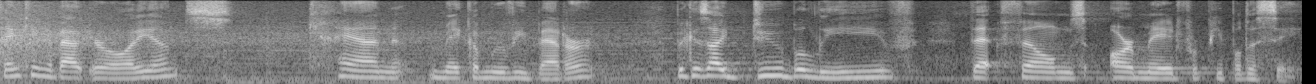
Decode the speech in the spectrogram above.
Thinking about your audience can make a movie better because I do believe that films are made for people to see.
